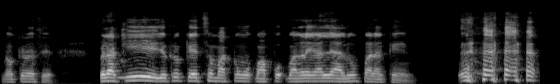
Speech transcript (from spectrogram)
no quiero decir. Pero aquí yo creo que Edson va, como, va, a agregarle algo para que.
